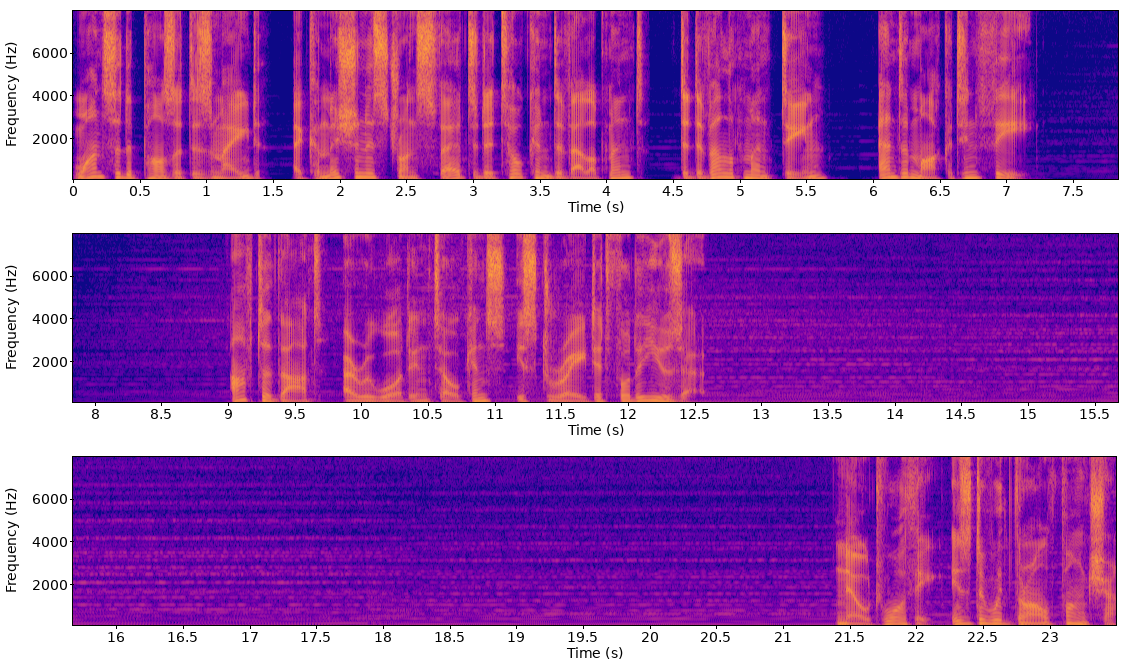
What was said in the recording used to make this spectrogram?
Once a deposit is made, a commission is transferred to the token development, the development team, and a marketing fee. After that, a reward in tokens is created for the user. Noteworthy is the withdrawal function,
